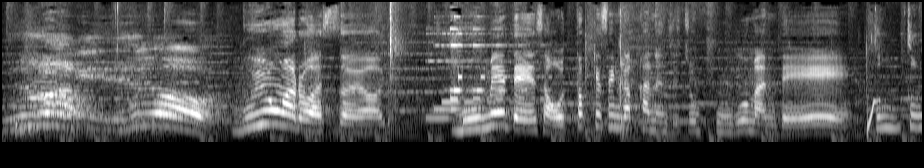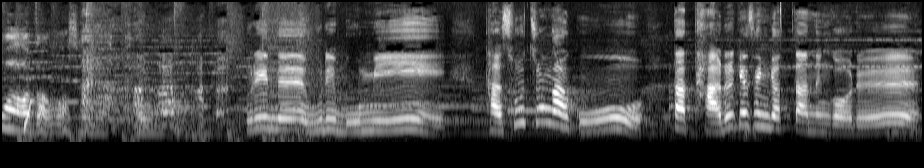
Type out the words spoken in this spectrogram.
무용. 무용하러 왔어요. 몸에 대해서 어떻게 생각하는지 좀 궁금한데 뚱뚱하다고 생각해요. 우리는 우리 몸이 다 소중하고 다 다르게 생겼다는 거를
